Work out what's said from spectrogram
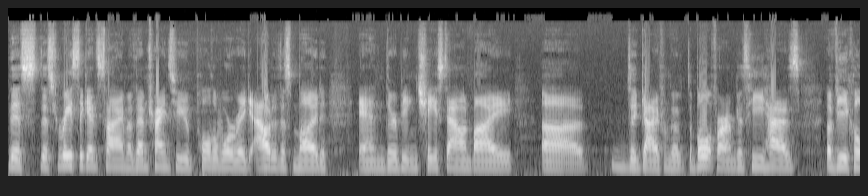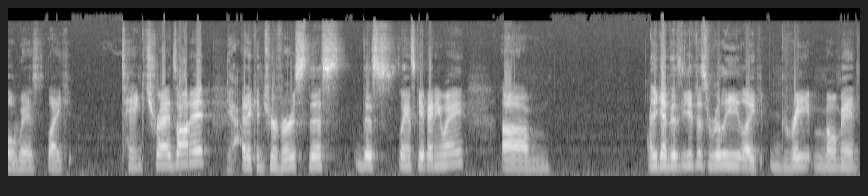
this this race against time of them trying to pull the war rig out of this mud, and they're being chased down by uh, the guy from the, the bullet farm because he has a vehicle with like tank treads on it, Yeah. and it can traverse this this landscape anyway. Um, and again, this, you get this really like great moment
